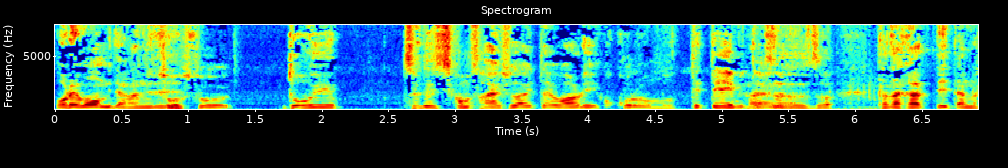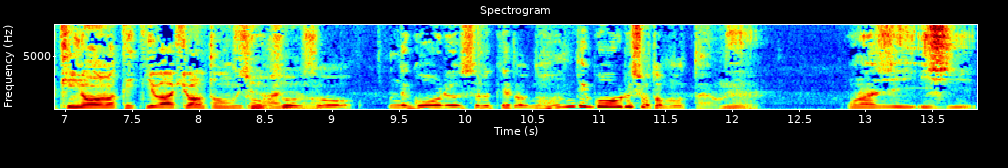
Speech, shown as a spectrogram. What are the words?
俺もみたいな感じで。そうそう。どういうそれでしかも最初大体悪い心を持っててみたいな、はいそうそうそう。戦っていたあの昨日の敵は今日の友みたいそうそうな感じの。そうで合流するけどなんで合流しようと思ったよ、ね同じ意志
